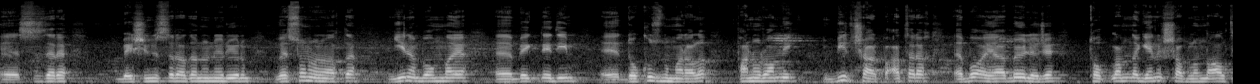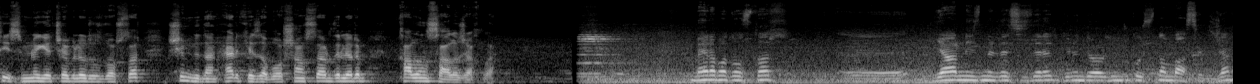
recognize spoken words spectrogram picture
e, sizlere 5. sıradan öneriyorum. Ve son olarak da yine bombaya e, beklediğim 9 numaralı panoramik bir çarpı atarak e, bu ayağı böylece Toplamda geniş şablonda 6 isimle geçebiliriz dostlar. Şimdiden herkese bol şanslar dilerim. Kalın sağlıcakla. Merhaba dostlar. Ee, yarın İzmir'de sizlere günün dördüncü koşusundan bahsedeceğim.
